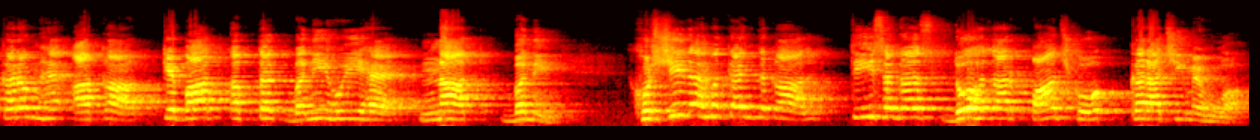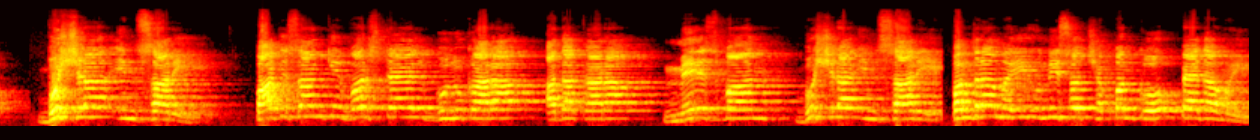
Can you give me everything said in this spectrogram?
करम है आका के बाद अब तक बनी हुई है, नात बनी। खुर्शीद अहमद का इंतकाल 30 अगस्त 2005 को कराची में हुआ। बुशरा इंसारी, पाकिस्तान की वर्स्टाइल गुलकारा अदाकारा मेजबान बुशरा इंसारी 15 मई 1956 को पैदा हुई।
